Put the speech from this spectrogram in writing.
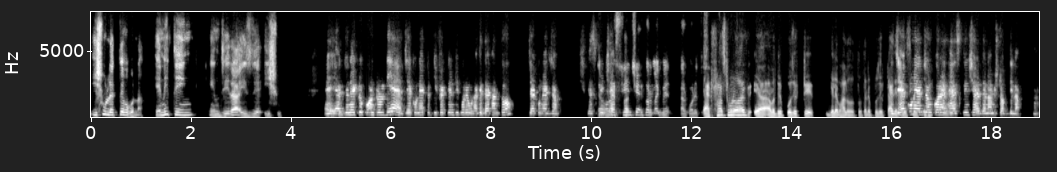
ইস্যু লিখতে হবে না। Anything in Jira is a issue এই Okay. একজন একটু কন্ট্রোল নিয়ে যে কোনো একটা ডিফেক্ট এন্ট্রি করে ওনাকে দেখান তো যে কোনো একজন। স্ক্রিন শেয়ার করা। লাগবে তারপরে অ্যাট ফার্স্ট মনে হয় আমাদের প্রজেক্টে গেলে ভালো হতো তাহলে প্রজেক্টটা আগে যে কোনো একজন করে। করেন হ্যাঁ স্ক্রিন শেয়ার দেন আমি স্টপ দিলাম। হুম।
